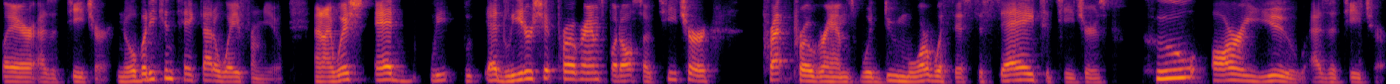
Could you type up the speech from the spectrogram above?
flair as a teacher. Nobody can take that away from you. And I wish ed, ed leadership programs, but also teacher prep programs would do more with this to say to teachers, who are you as a teacher?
